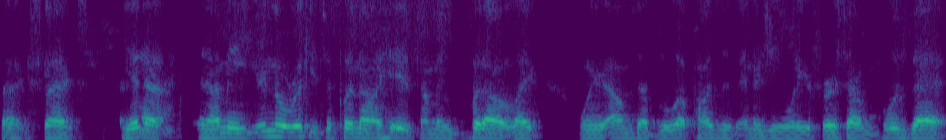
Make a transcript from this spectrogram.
Facts, facts. Yeah. And I mean, you're no rookie to putting out hits. I mean, you put out like one of your albums that blew up, Positive Energy, one of your first albums. What was that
